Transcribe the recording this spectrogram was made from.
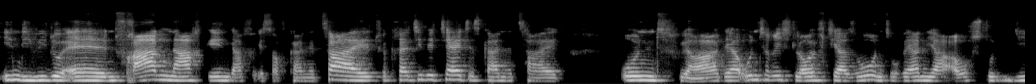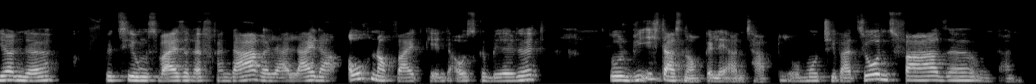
individuellen Fragen nachgehen, dafür ist auch keine Zeit, für Kreativität ist keine Zeit. Und ja, der Unterricht läuft ja so und so werden ja auch Studierende beziehungsweise Referendare leider auch noch weitgehend ausgebildet, so wie ich das noch gelernt habe. So Motivationsphase und dann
